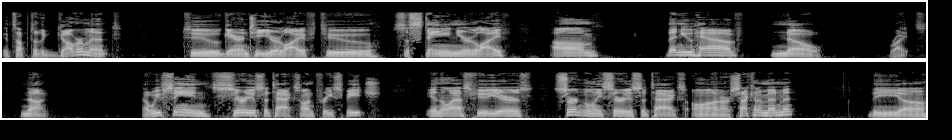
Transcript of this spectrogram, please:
it's up to the government to guarantee your life, to sustain your life, um, then you have no rights. None. Now, we've seen serious attacks on free speech in the last few years, certainly serious attacks on our Second Amendment, the uh,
